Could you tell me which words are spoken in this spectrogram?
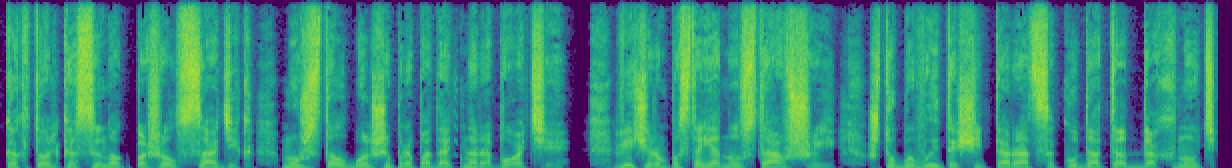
Как только сынок пошел в садик, муж стал больше пропадать на работе. Вечером постоянно уставший, чтобы вытащить Тараться куда-то отдохнуть,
